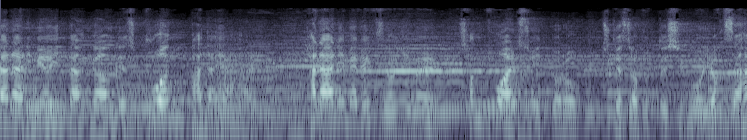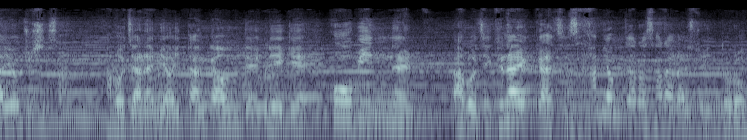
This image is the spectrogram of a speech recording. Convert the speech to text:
하나님이여 이 땅 가운데서 구원받아야 할 하나님의 백성임을 선포할 수 있도록 주께서 붙드시고 역사하여 주시사 아버지 하나님이여 이 땅 가운데 우리에게 호흡이 있는 아버지 그날까지 사명자로 살아갈 수 있도록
